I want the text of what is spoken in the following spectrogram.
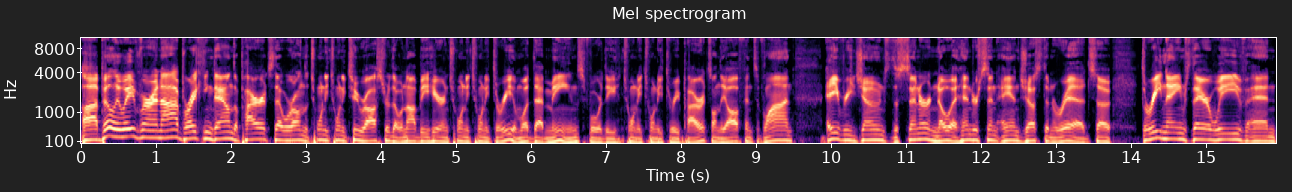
Uh, Billy Weaver and I breaking down the Pirates that were on the 2022 roster that will not be here in 2023 and what that means for the 2023 Pirates on the offensive line. Avery Jones, the center, Noah Henderson, and Justin Red. So three names there, Weave, and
